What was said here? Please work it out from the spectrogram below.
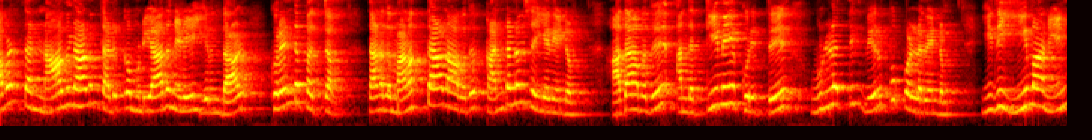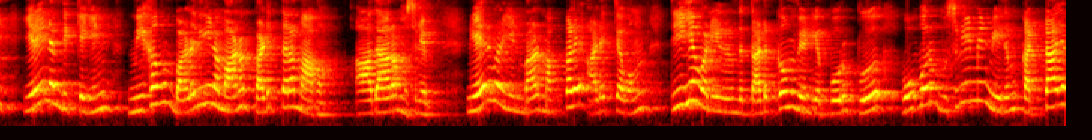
அவன் தன் நாவினாலும் தடுக்க முடியாத நிலையில் இருந்தால் குறைந்தபட்சம் தனது மனத்தாலாவது கண்டனம் செய்ய வேண்டும். அதாவது அந்த தீமையை குறித்து உள்ளத்தில் வெறுப்பு கொள்ள வேண்டும். இது ஈமானின் இறை நம்பிக்கையின் மிகவும் பலவீனமான படித்தரமாகும். ஆதாரம் முஸ்லிம். நேர்வழியின்பால் மக்களை அடைக்கவும் தீய வழியிலிருந்து தடுக்கவும் வேண்டிய பொறுப்பு ஒவ்வொரு முஸ்லீமின் மீதும் கட்டாய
